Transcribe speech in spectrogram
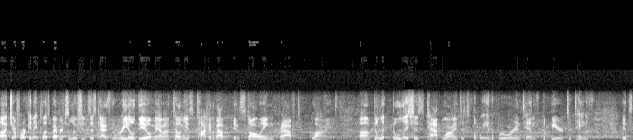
Uh, Jeff Rourke and A Plus Beverage Solutions. This guy's the real deal, man. I'm telling you, he's talking about installing craft lines. Deli- delicious tap lines. It's the way the brewer intends the beer to taste. It's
